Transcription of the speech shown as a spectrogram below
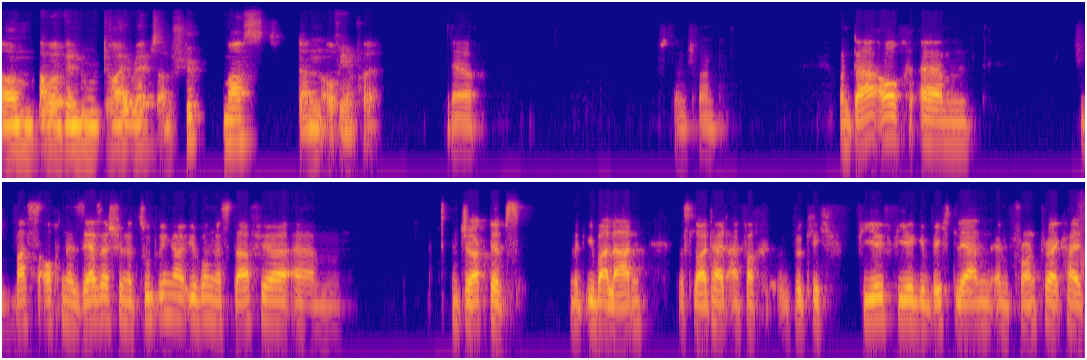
Ähm, aber wenn du drei Raps am Stück machst, dann auf jeden Fall. Ja. Stimmt schon. Und da auch, ähm, was auch eine sehr, sehr schöne Zubringerübung ist dafür, ähm, Jerk-Dips mit Überladen, dass Leute halt einfach wirklich viel, viel Gewicht lernen, im Front-Track halt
